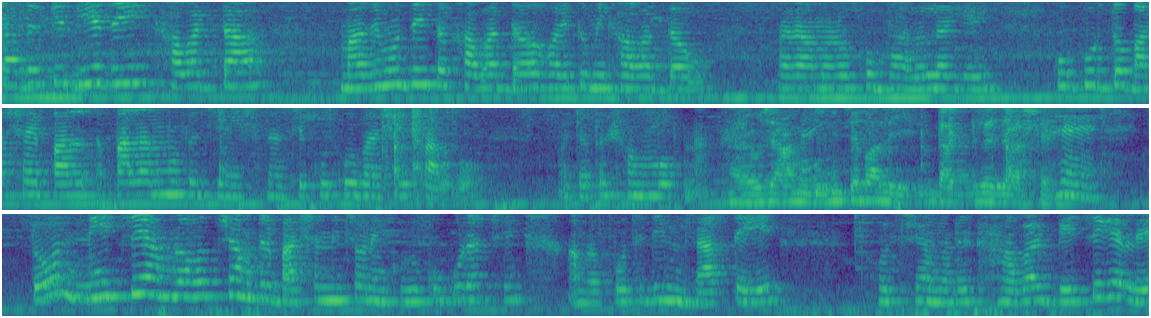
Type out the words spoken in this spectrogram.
তাদেরকে দিয়ে দিই খাবারটা। মাঝে মধ্যেই তো খাবার দেওয়া হয়, তুমি খাবার দাও। আর আমারও খুব ভালো লাগে। কুকুর তো বাসায় পাল, পালার মতো জিনিস না যে কুকুর বাসায় পালবো। ওটা তো সম্ভব না। হ্যাঁ ওই যে আমি নিচে পালি ডাক দিলে যে আসে। হ্যাঁ তো নিচে আমরা হচ্ছে আমাদের বাসার নিচে অনেকগুলো কুকুর আছে। আমরা প্রতিদিন রাতে হচ্ছে আমাদের খাবার বেঁচে গেলে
